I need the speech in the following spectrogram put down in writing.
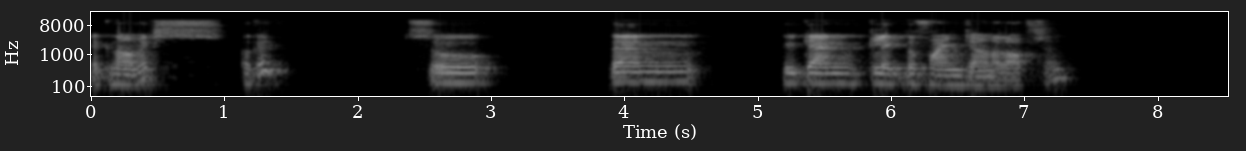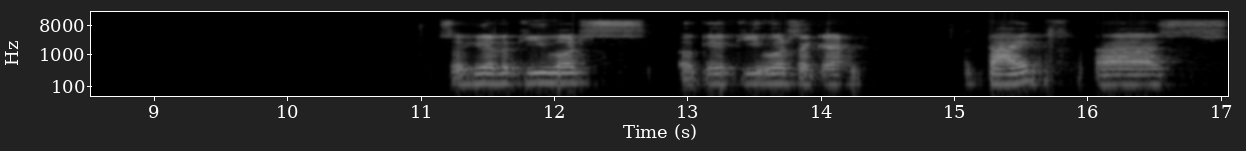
economics. Okay. So then you can click the find journal option. So here the keywords okay keywords I can type as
